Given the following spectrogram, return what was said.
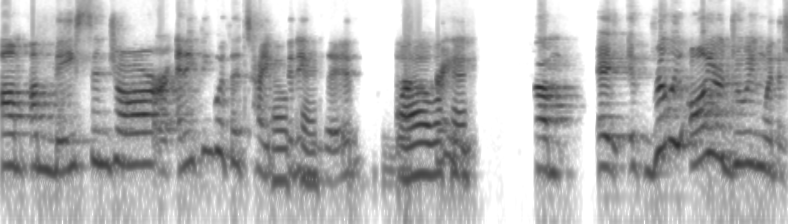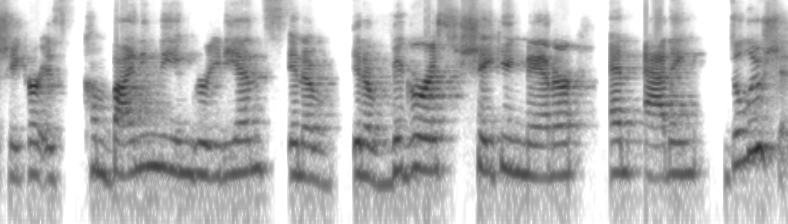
um, a mason jar or anything with a tight fitting lid. Oh, great. okay. Um, it, it really all you're doing with a shaker is combining the ingredients in a in a vigorous shaking manner and adding dilution,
